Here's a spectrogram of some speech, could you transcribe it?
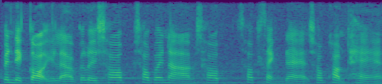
เป็นเด็กเกาะอยู่แล้ว ก็เลยชอบชอบว่ายน้ำชอบชอบแสงแดดชอบความแทน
